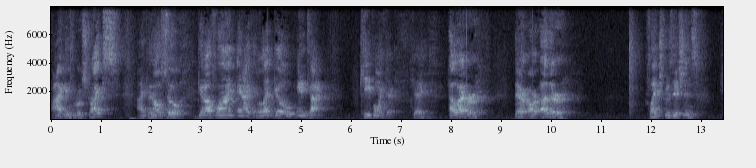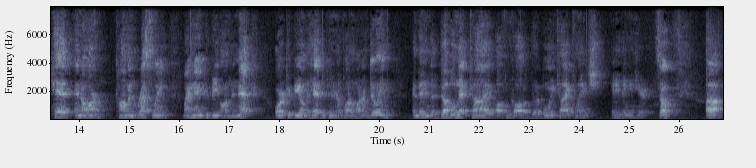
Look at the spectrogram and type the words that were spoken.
I can throw strikes. I can also get offline and I can let go anytime. Key point there, okay? However, there are other clinch positions, head and arm, common wrestling. My hand could be on the neck or it could be on the head depending upon what I'm doing. And then the double necktie, often called the Muay Thai clinch, anything in here. So uh,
